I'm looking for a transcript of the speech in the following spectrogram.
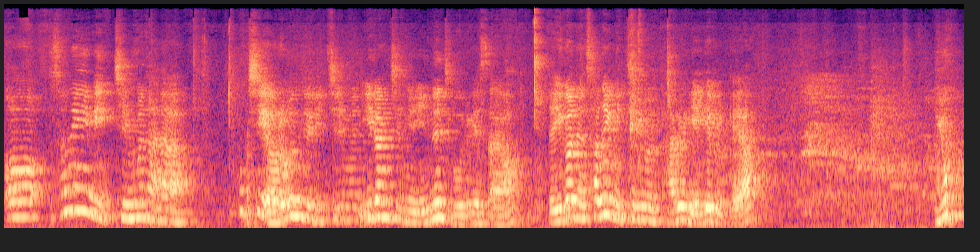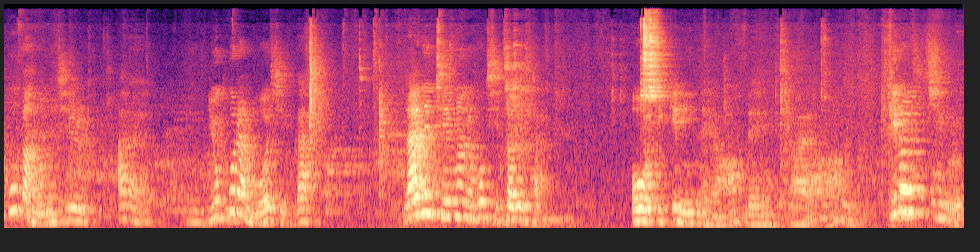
어 선생님이 질문 하나 혹시 여러분들이 질문 이런 질문이 있는지 모르겠어요. 네, 이거는 선생님이 질문 바로 얘기해 볼게요. 욕구가 뭔지 알아요? 욕구란 무엇일까? 라는 질문을 혹시 적은 사람? 오 있긴 있네요. 네 좋아요. 이런 식으로.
